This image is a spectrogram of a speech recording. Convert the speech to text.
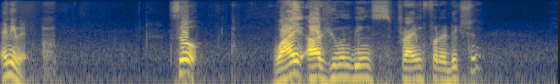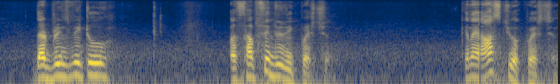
Anyway, so why are human beings primed for addiction? That brings me to a subsidiary question. Can I ask you a question?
